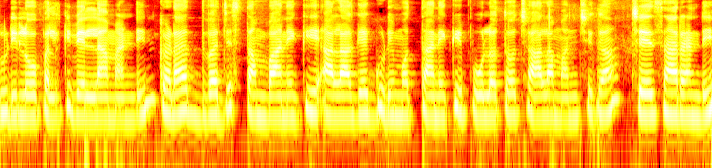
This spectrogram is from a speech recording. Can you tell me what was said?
గుడి లోపలికి వెళ్ళామండి. ఇక్కడ ధ్వజ స్తంభానికి అలాగే గుడి మొత్తానికి పూలతో చాలా మంచిగా చేశారండి.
